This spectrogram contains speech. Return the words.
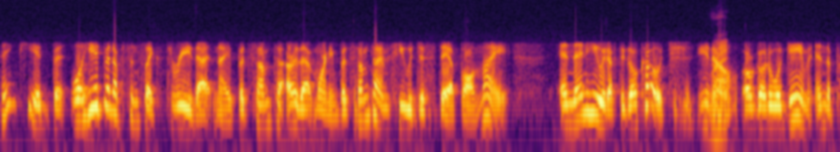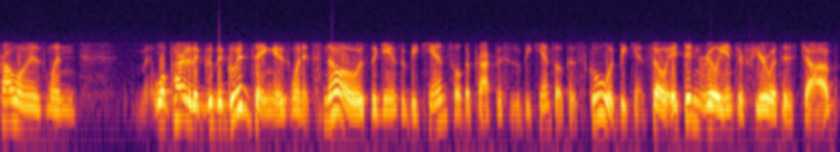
think he had been well, he had been up since like three that night, but some or that morning, but sometimes he would just stay up all night, and then he would have to go coach, you know, Right. or go to a game. And the problem is when well, part of the good, the good thing is when it snows, the games would be canceled, the practices would be canceled because school would be canceled. So it didn't really interfere with his job.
